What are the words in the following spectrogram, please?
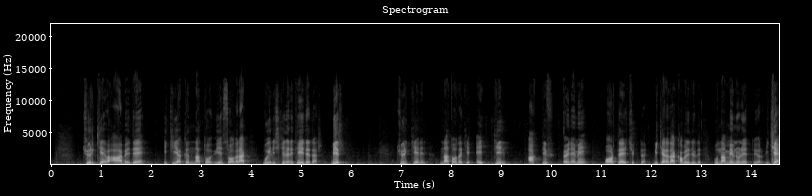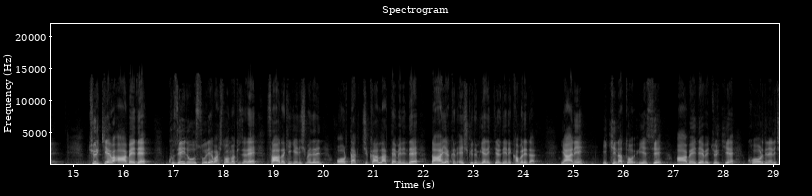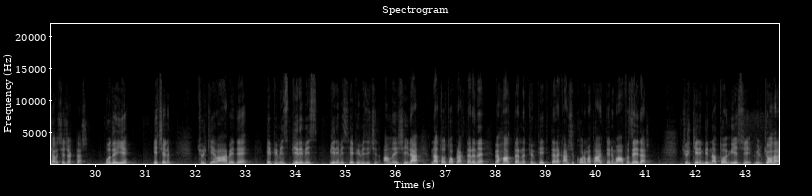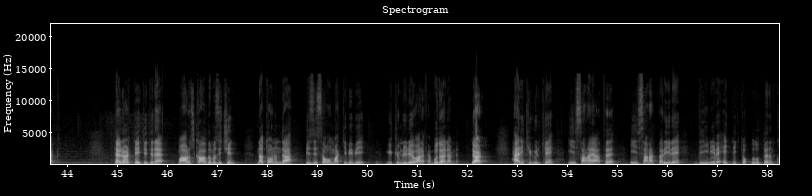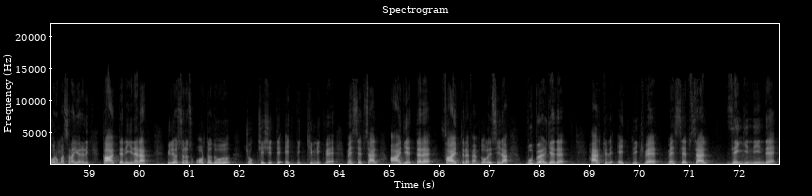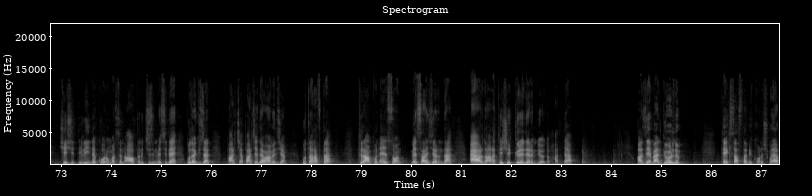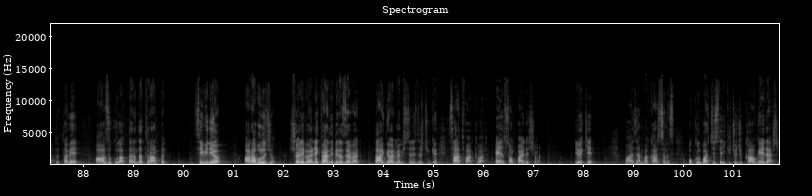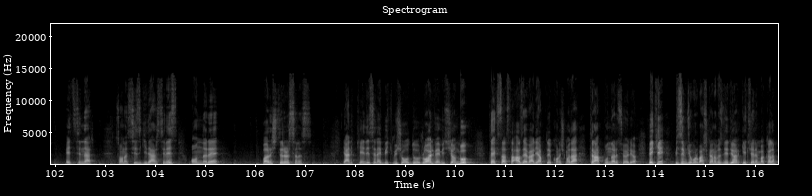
Türkiye ve ABD iki yakın NATO üyesi olarak bu ilişkilerini teyit eder. Bir, Türkiye'nin NATO'daki etkin, aktif önemi ortaya çıktı. Bir kere daha kabul edildi. Bundan memnuniyet duyuyorum. İki, Türkiye ve ABD, Kuzeydoğu Suriye başta olmak üzere sahadaki gelişmelerin ortak çıkarlar temelinde daha yakın eşgüdüm gerektirdiğini kabul eder. Yani iki NATO üyesi ABD ve Türkiye koordineli çalışacaklar. Bu da iyi. Geçelim. Türkiye ve ABD hepimiz birimiz, birimiz hepimiz için anlayışıyla NATO topraklarını ve halklarını tüm tehditlere karşı koruma taahhütlerini muhafaza eder. Türkiye'nin bir NATO üyesi ülke olarak terör tehdidine maruz kaldığımız için NATO'nun da bizi savunmak gibi bir yükümlülüğü var efendim. Bu da önemli. 4. Her iki ülke insan hayatı, insan hakları ile dini ve etnik toplulukların korunmasına yönelik taahhütlerini yineler. Biliyorsunuz Orta Doğu çok çeşitli etnik kimlik ve mezhepsel aidiyetlere sahiptir efendim. Dolayısıyla bu bölgede her türlü etnik ve mezhepsel zenginliğin de çeşitliliğinde korunmasının altını çizilmesi de bu da güzel. Parça parça devam edeceğim. Bu tarafta Trump'ın en son mesajlarında Erdoğan'a teşekkür ederim diyordu. Hatta az evvel gördüm Teksas'ta bir konuşma yaptı. Tabii ağzı kulaklarında Trump'ın. Seviniyor. Ara bulucu. Şöyle bir örnek verdi biraz evvel. Daha görmemişsinizdir çünkü saat farkı var. En son paylaşımı. Diyor ki bazen bakarsınız okul bahçesinde iki çocuk kavga eder. Etsinler. Sonra siz gidersiniz onları barıştırırsınız. Yani kendisine biçmiş olduğu rol ve misyon bu. Teksas'ta az evvel yaptığı konuşmada Trump bunları söylüyor. Peki bizim Cumhurbaşkanımız ne diyor? Geçelim bakalım.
